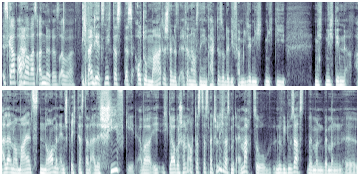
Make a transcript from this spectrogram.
es gab auch Na. mal was anderes, aber. Ich meinte jetzt nicht, dass das automatisch, wenn das Elternhaus nicht intakt ist oder die Familie nicht, nicht die nicht, nicht den allernormalsten Normen entspricht, dass dann alles schief geht. Aber ich, glaube schon auch, dass das natürlich was mit einem macht. So, nur wie du sagst, wenn man, wenn man äh,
